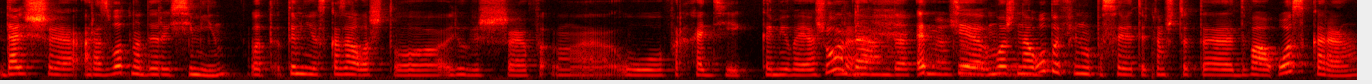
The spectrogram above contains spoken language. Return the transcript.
Дальше развод на дыры Семин. Вот ты мне сказала, что любишь э, у Фархади Ками Вояжора. Да, да. Это можно оба фильма посоветовать, потому что это два Оскара,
